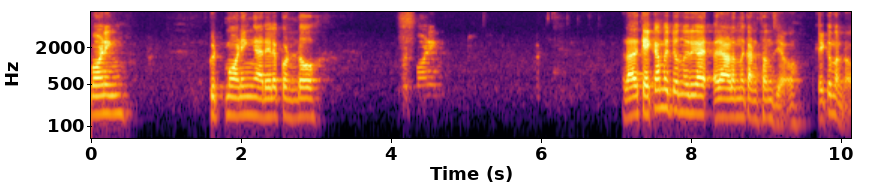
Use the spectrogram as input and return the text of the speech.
മോർണിംഗ് ഗുഡ് മോർണിംഗ് ആരേലൊക്കെ ഉണ്ടോ ഗുഡ് മോർണിംഗ് എടാ കേൾക്കാൻ പറ്റുമെന്ന് ഒരു ഒരാളൊന്ന് കൺഫേം ചെയ്യാവോ? കേൾക്കുന്നുണ്ടോ?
